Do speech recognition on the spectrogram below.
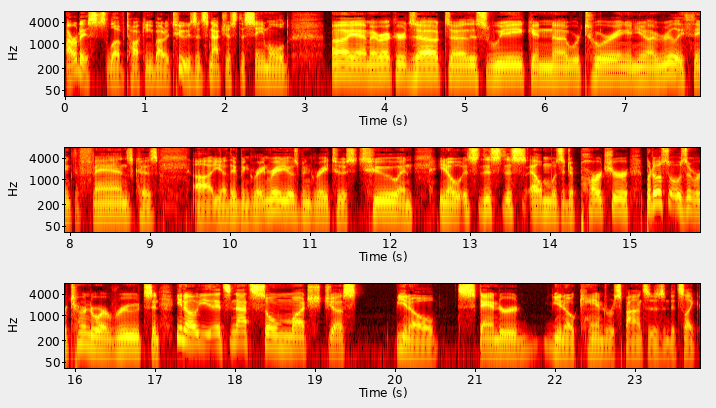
artists love talking about it too because it's not just the same old oh yeah my record's out uh, this week and uh, we're touring and you know i really thank the fans because uh, you know they've been great and radio's been great to us too and you know it's this this album was a departure but also it was a return to our roots and you know it's not so much just you know standard, you know, canned responses. And it's like,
